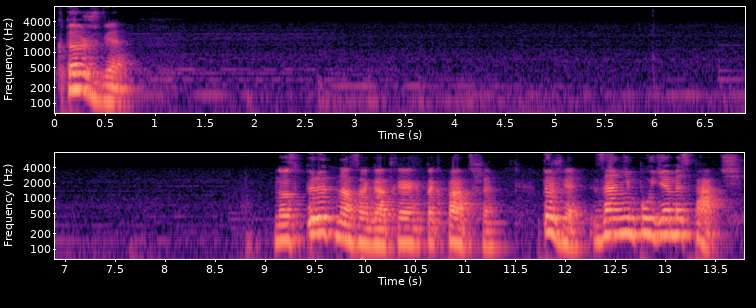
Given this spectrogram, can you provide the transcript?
Kto już wie? No sprytna zagadka, jak tak patrzę. Kto już wie? Zanim pójdziemy spać.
